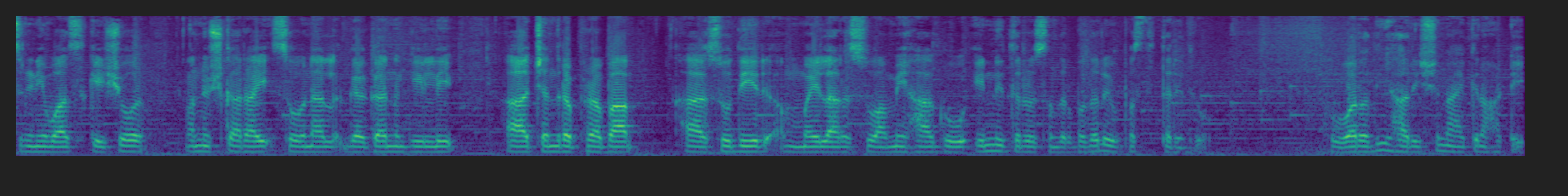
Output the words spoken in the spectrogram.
ಶ್ರೀನಿವಾಸ್ ಕಿಶೋರ್, ಅನುಷ್ಕಾ ರಾಯ್, ಸೋನಲ್ ಗಗನ್ ಗಿಲ್ಲಿ ಚಂದ್ರಪ್ರಭಾ ಸುಧೀರ್, ಮೈಲಾರಸ್ವಾಮಿ ಹಾಗೂ ಇನ್ನಿತರ ಸಂದರ್ಭದಲ್ಲಿ ಉಪಸ್ಥಿತರಿದ್ದರು. ವರದಿ ಹರೀಶ್ ನಾಯಕನಹಟ್ಟಿ.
